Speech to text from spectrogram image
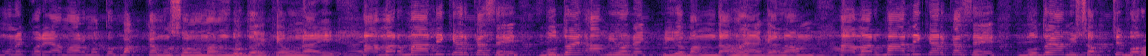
মনে করে আমার মতো পাক্কা মুসলমান বোধহয় কেউ নাই। আমার মালিকের কাছে বোধহয় আমি অনেক প্রিয় বান্দা হয়ে গেলাম। আমার মালিকের কাছে বোধহয় আমি সবচেয়ে বড়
